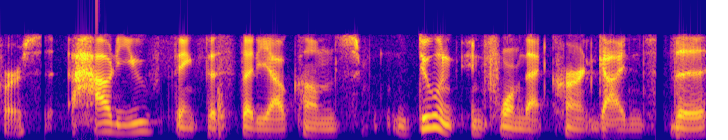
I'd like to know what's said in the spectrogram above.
first. How do you think the study outcomes do inform that current guidance? The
